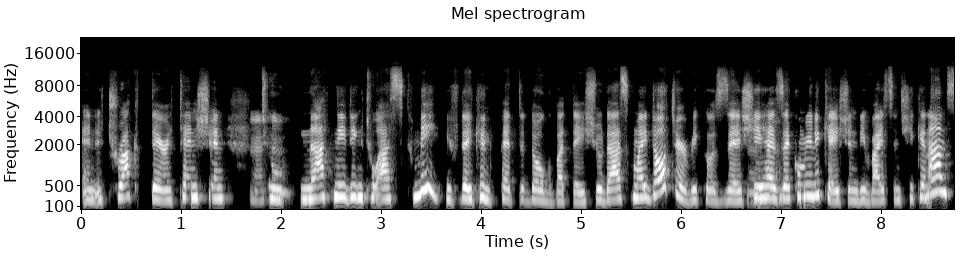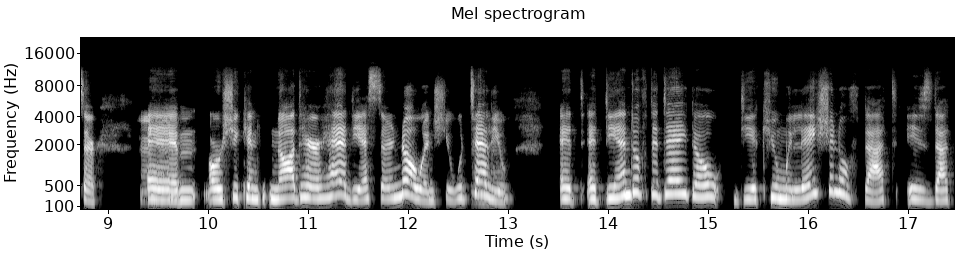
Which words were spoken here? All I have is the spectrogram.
and attract their attention mm-hmm. to not needing to ask me if they can pet the dog but they should ask my daughter because uh, she mm-hmm. has a communication device and she can answer mm-hmm. um, or she can nod her head yes or no and she would tell mm-hmm. you at, at the end of the day though the accumulation of that is that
